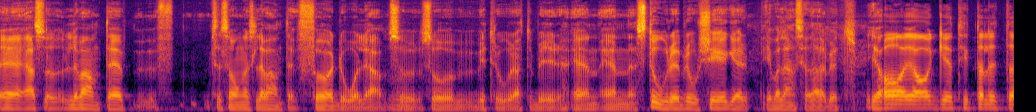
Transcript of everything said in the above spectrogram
eh, alltså Levante säsongens Levante för dåliga. Mm. Så, så vi tror att det blir en, en storebrorsseger i Valencia-derbyt. Ja, jag tittar lite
